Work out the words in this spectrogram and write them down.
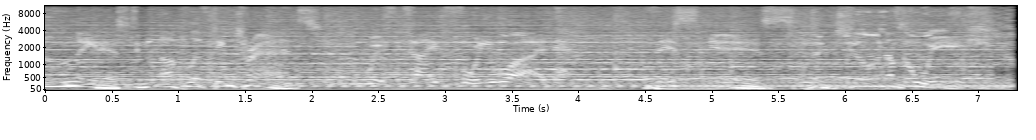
the latest in uplifting trance with Type 41. This is the tune of the week.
